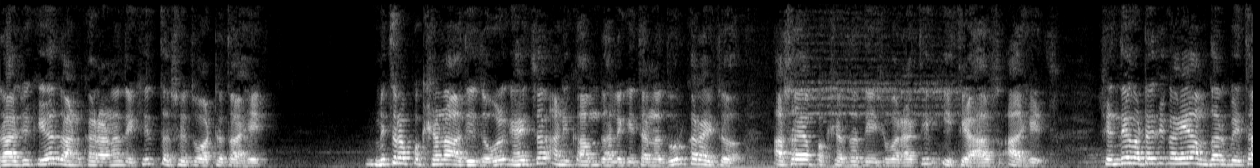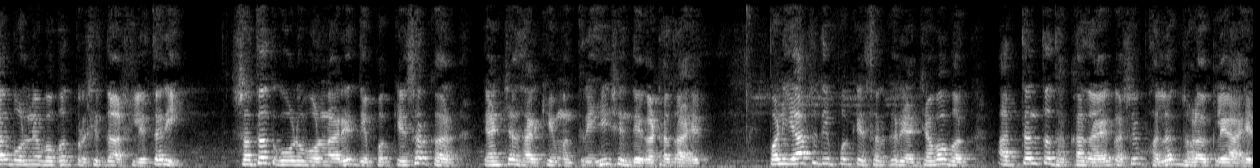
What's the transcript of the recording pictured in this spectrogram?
राजकीय जाणकारांना देखील तसेच वाटत आहे. मित्र पक्षांना आधी जवळ घ्यायचं आणि काम झालं की त्यांना दूर करायचं असा या पक्षाचा देशभरातील इतिहास आहेच. शिंदे गटाचे काही आमदार बेताल बोलण्याबाबत प्रसिद्ध असले तरी सतत गोड बोलणारे दीपक केसरकर यांच्यासारखे मंत्रीही शिंदे गटात आहेत. पण याच दीपक केसरकर यांच्याबाबत अत्यंत धक्कादायक असे फलक झळकले आहेत.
